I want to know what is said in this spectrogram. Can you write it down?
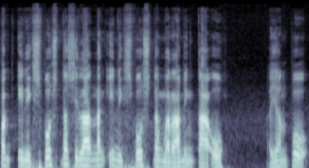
pag inexpose na sila ng inexpose ng maraming tao. Ayan po.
